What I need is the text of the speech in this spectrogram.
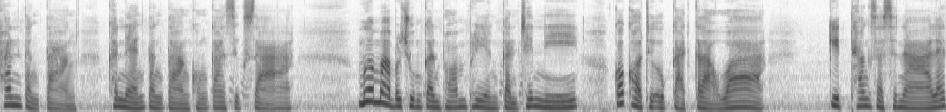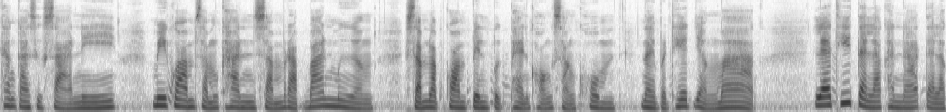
ขั้นต่างๆ แขนงต่างๆ ของการศึกษา เมื่อมาประชุมกันพร้อมเพรียงกันเช่นนี้ ก็ขอถือโอกาสกล่าวว่า กิจทางศาสนาและทางการศึกษานี้ มีความสำคัญสำหรับบ้านเมืองสำหรับความเป็นปึกแผ่นของสังคมในประเทศอย่างมาก และที่แต่ละคณะแต่ละ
